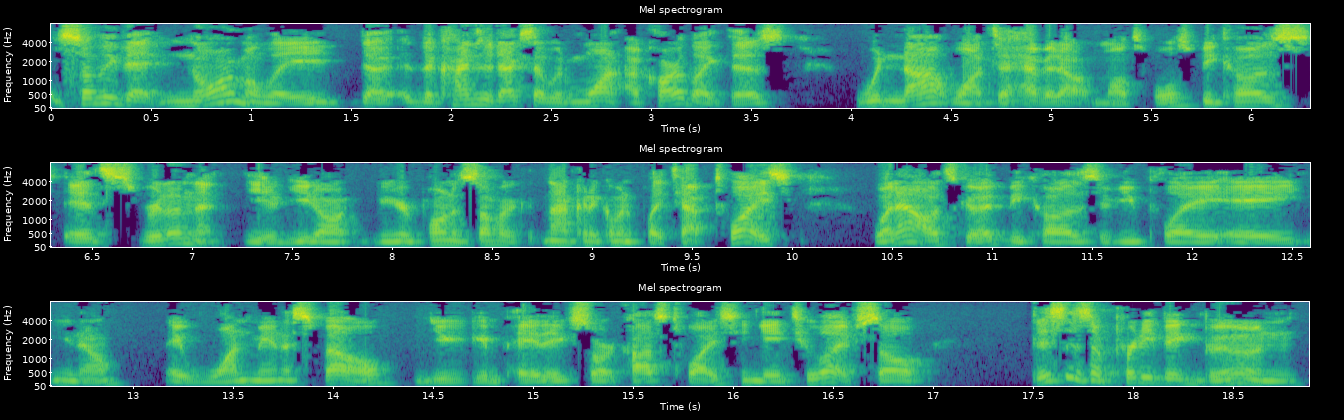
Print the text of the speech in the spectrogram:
something that normally the, the kinds of decks that would want a card like this would not want to have it out multiples because it's redundant. You, you don't your opponent's not, not going to come and play tap twice. Well, now it's good because if you play a you know a one mana spell, you can pay the extort cost twice and gain two life. So this is a pretty big boon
